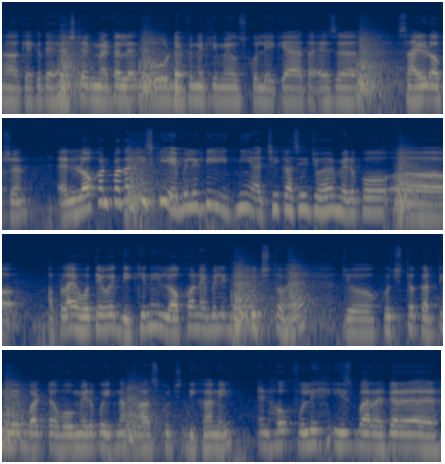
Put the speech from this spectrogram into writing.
क्या कहते हैं हैशटैग मेटल है तो डेफिनेटली मैं उसको लेके आया था as a side option and lock on पता नहीं इसकी एबिलिटी इतनी अच्छी खासी जो है मेरे को अप्लाई होते हुए दिखी नहीं. लॉक ऑन एबिलिटी कुछ तो है, जो कुछ तो करती है बट वो मेरे को इतना खास कुछ दिखा नहीं. एंड होपफुली इस बार अगर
